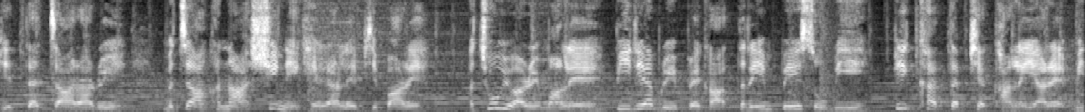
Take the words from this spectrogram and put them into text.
ပစ်တက်ကြတာတွေမကြာခဏရှိနေခဲ့တာလည်းဖြစ်ပါတယ်။အချို့ရွာတွေမှာလည်း PDF တွေဘက်ကသတင်းပေးဆိုပြီးပြစ်ခတ်တက်ဖြတ်ခံရတဲ့မိ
